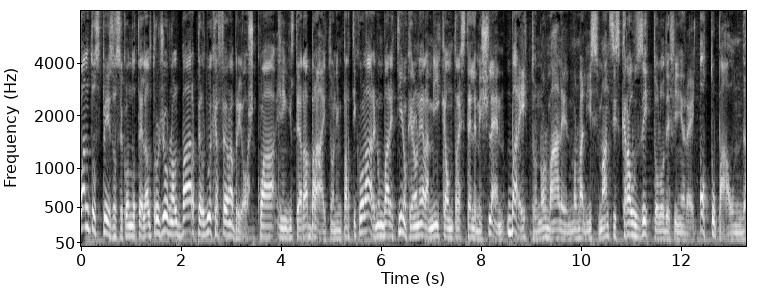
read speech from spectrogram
Quanto ho speso secondo te l'altro giorno al bar per due caffè e una brioche? Qua in Inghilterra, a Brighton in particolare, in un barettino che non era mica un 3 stelle Michelin. Un baretto normale, normalissimo, anzi scrausetto lo definirei. 8 pound.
